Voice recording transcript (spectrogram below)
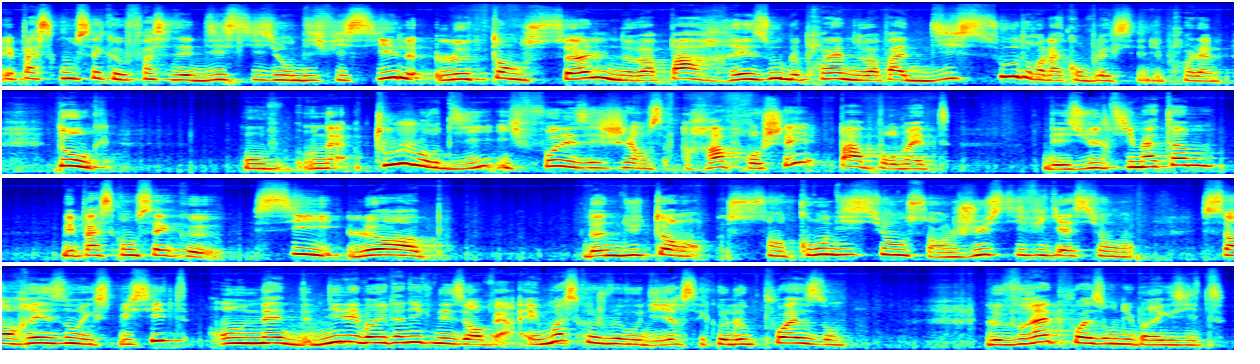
Et parce qu'on sait que face à des décisions difficiles, le temps seul ne va pas résoudre le problème, ne va pas dissoudre la complexité du problème. Donc, on, a toujours dit, il faut des échéances rapprochées, pas pour mettre des ultimatums, mais parce qu'on sait que si l'Europe donne du temps sans condition, sans justification, sans raison explicite, on n'aide ni les Britanniques ni les Européens. Et moi, ce que je veux vous dire, c'est que le poison, le vrai poison du Brexit,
